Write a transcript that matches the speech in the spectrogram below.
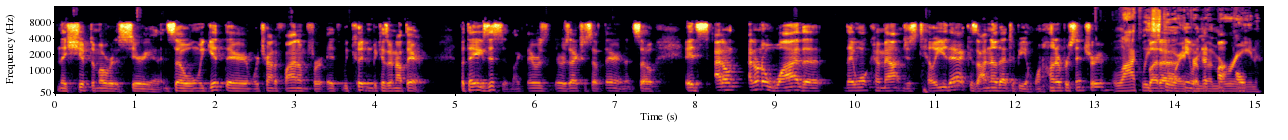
and they shipped them over to Syria. And so when we get there and we're trying to find them for it, we couldn't because they're not there. But they existed. Like there was there was actually stuff there, and so it's I don't I don't know why the they won't come out and just tell you that because I know that to be 100 percent true. Likely But, uh, story anyway, from the Marine.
